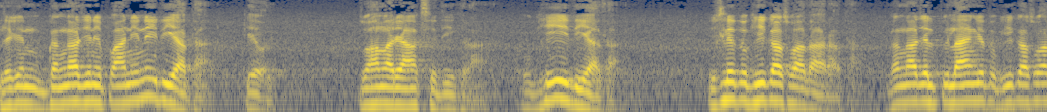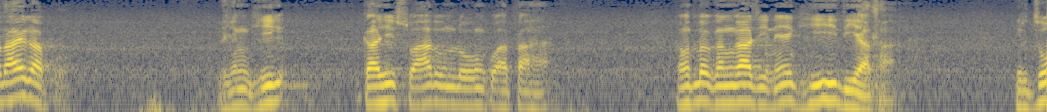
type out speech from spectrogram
लेकिन गंगा जी ने पानी नहीं दिया था, केवल जो हमारे आँख से दिख रहा वो घी दिया था। इसलिए तो घी का स्वाद आ रहा था। गंगा जल पिलाएँगे तो घी का स्वाद आएगा आपको। लेकिन घी का ही स्वाद उन लोगों को आता है। तो मतलब गंगा जी ने घी दिया था। फिर जो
